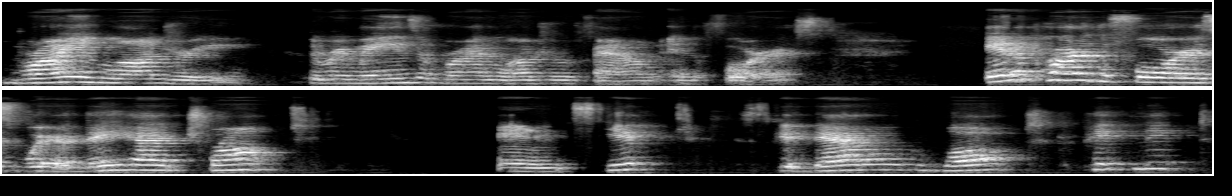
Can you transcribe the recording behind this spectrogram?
Brian Laundrie, the remains of Brian Laundrie were found in the forest, in a part of the forest where they had trumped and skipped, skedaddled, walked, picnicked,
